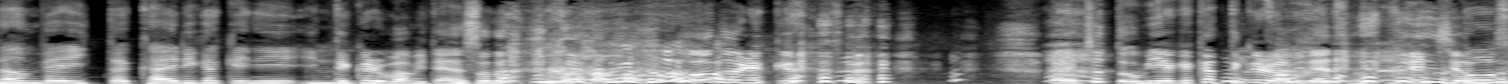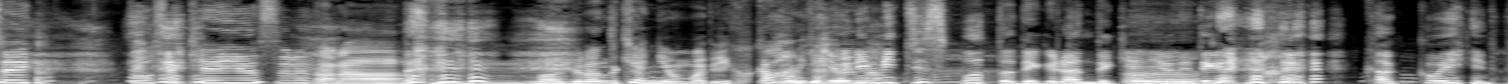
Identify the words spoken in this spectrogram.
南米行った帰りがけに行ってくるわみたいな、その行動力。はいちょっとお土産買ってくるわみたいなテンション。どうせ、どうせ経由するなら、うん。まあグランドキャニオンまで行くか、みたいな。寄り道スポットでグランドキャニオン出てくる、かっこいいな。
